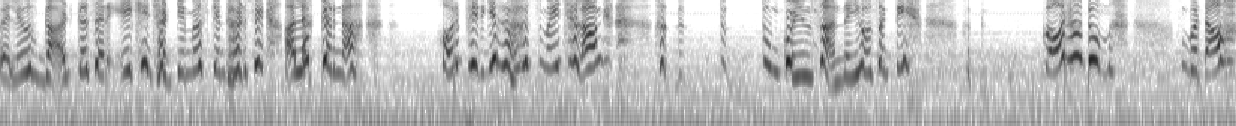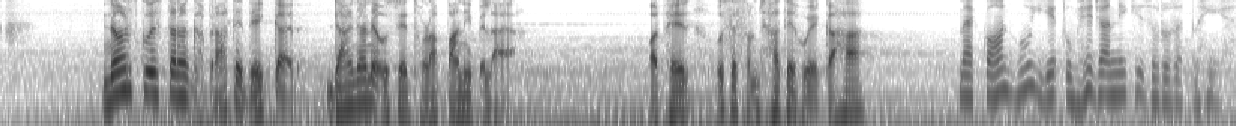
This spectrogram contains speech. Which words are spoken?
पहले उस गार्ड का सर एक ही झटके में उसके धड़ से अलग करना, और फिर ये रहस्यमयी छलांग। तुम कोई इंसान नहीं हो सकती। कौन हो तुम? बताओ। नर्स को इस तरह घबराते देखकर डायना ने उसे थोड़ा पानी पिलाया। और फिर उसे समझाते हुए कहा, मैं कौन हूँ, ये तुम्हें जानने की ज़रूरत नहीं है।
